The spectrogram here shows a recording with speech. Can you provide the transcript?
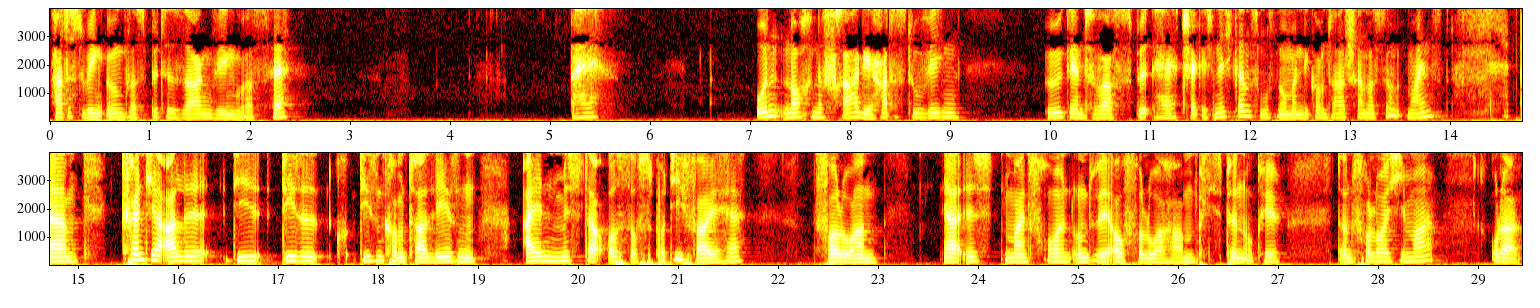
Hattest du wegen irgendwas bitte sagen wegen was? Hä? Hä? Und noch eine Frage. Hattest du wegen irgendwas. Hä? Check ich nicht ganz. Muss nur mal in die Kommentare schreiben, was du damit meinst. Ähm, könnt ihr alle die, diese, diesen Kommentar lesen? Ein Mr. Ost auf Spotify, hä? Followern. Er ist mein Freund und will auch Follower haben. Please pin, okay? Dann follow ich ihn mal. Oder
